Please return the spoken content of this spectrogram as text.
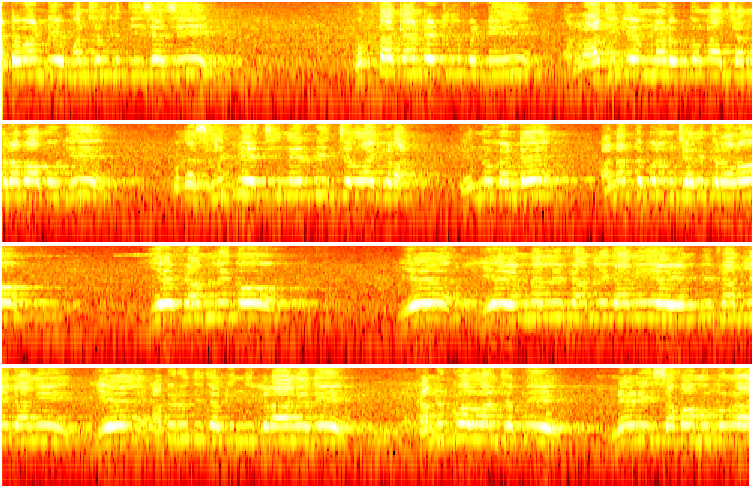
అటువంటి మనుషులకి తీసేసి కొత్త క్యాండిడేట్లు పెట్టి రాజకీయం నడుపుతున్న చంద్రబాబుకి ఒక స్లిప్ ఇచ్చి నేర్పించాల ఇక్కడ. ఎందుకంటే అనంతపురం చరిత్రలో ఏ ఫ్యామిలీతో ఏ ఏ ఎమ్మెల్యే ఫ్యామిలీ కానీ ఏ ఎంపీ ఫ్యామిలీ కానీ ఏ అభివృద్ధి జరిగింది ఇక్కడ అనేది కనుక్కోవాలని చెప్పి నేను ఈ సభాముఖంగా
